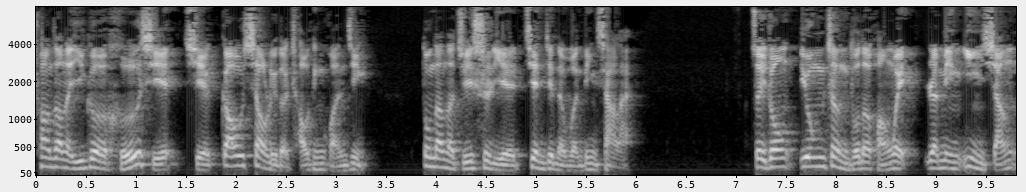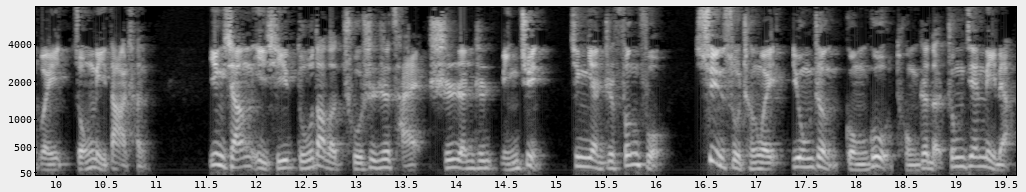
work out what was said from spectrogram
创造了一个和谐且高效率的朝廷环境，动荡的局势也渐渐的稳定下来。最终，雍正夺得皇位，任命胤祥为总理大臣。胤祥以其独到的处世之才、识人之明俊、经验之丰富，迅速成为雍正巩固统治的中坚力量。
